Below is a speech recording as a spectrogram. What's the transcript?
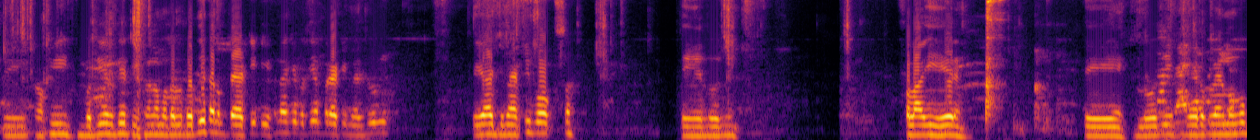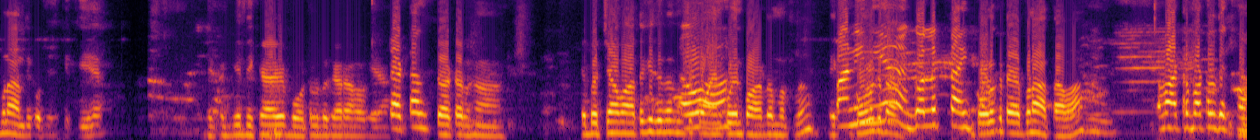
ਤੇ ਕਾਫੀ ਵਧੀਆ ਵਧੀਆ ਟਿਫਨ ਮਤਲਬ ਵਧੀਆ ਤੁਹਾਨੂੰ ਵੈਰਾਈਟੀ ਟਿਫਨ ਆ ਜੀ ਵਧੀਆ ਵੈਰਾਈਟੀ ਮਿਲ ਜੂਗੀ। ਤੇ ਆ ਜਮੈਟਰੀ ਬਾਕਸ ਤੇ ਲੋ ਜੀ ਫਲਾਈ 에ਅਰ ਤੇ ਲੋ ਜੀ 에ਅਰਪਲੇਨ ਵਾਂਗੂ ਬਣਾਉਣ ਦੀ ਕੋਸ਼ਿਸ਼ ਕੀਤੀ ਹੈ। ਇੱਕ ਅੱਗੇ ਦਿਖਿਆ ਹੈ ਬੋਟਲ ਵਗੈਰਾ ਹੋ ਗਿਆ। ਟਰਟਲ ਟਰਟਲ ਹਾਂ। ਇਹ ਬੱਚਿਆਂ ਵਾਸਤੇ ਕਿ ਜਦੋਂ ਤੁਸੀਂ ਕੋਇਨ ਕੋਇਨ ਪਾਉਣ ਦਾ ਮਤਲਬ। ਇੱਕ ਪਾਣੀ ਗੋਲਕ ਨਹੀਂ ਹੈ ਗੋਲਕ ਟਾਈਪ ਗੋਲਕ ਟੈਪ ਬਣਾਤਾ ਵਾ। ਵਾਟਰ ਬੋਟਲ ਦੇਖੋ।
